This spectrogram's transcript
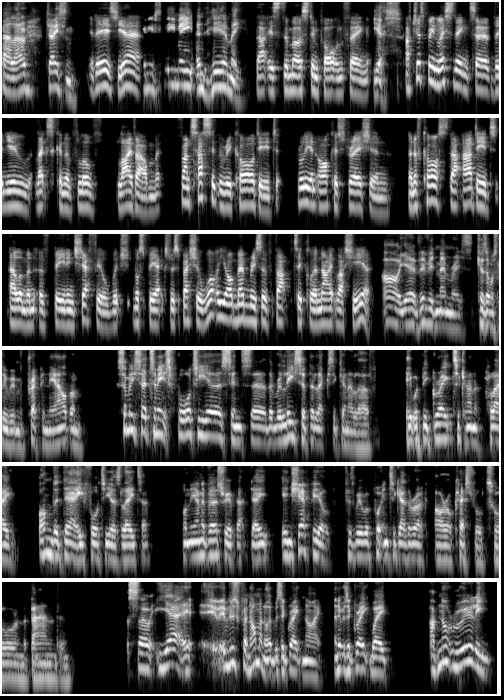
Hello, Jason. It is, yeah. Can you see me and hear me? That is the most important thing. Yes. I've just been listening to the new Lexicon of Love live album. Fantastically recorded, brilliant orchestration. And of course, that added element of being in Sheffield, which must be extra special. What are your memories of that particular night last year? Oh, yeah, vivid memories. Because obviously, we've been prepping the album. Somebody said to me, it's 40 years since uh, the release of the Lexicon of Love it would be great to kind of play on the day 40 years later on the anniversary of that day in Sheffield because we were putting together our, our, orchestral tour and the band and so yeah it, it, was phenomenal. It was a great night and it was a great way. I've not really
